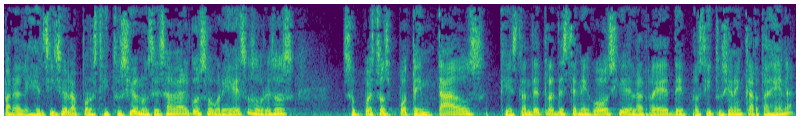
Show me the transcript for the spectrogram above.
para el ejercicio de la prostitución. ¿Usted sabe algo sobre eso, sobre esos supuestos potentados que están detrás de este negocio y de las redes de prostitución en Cartagena?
